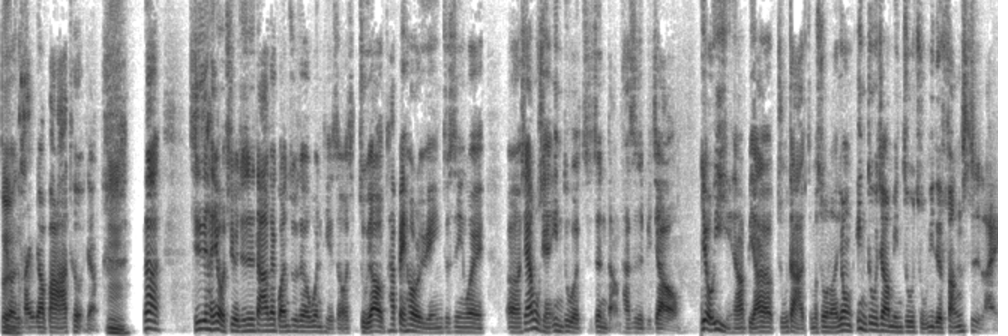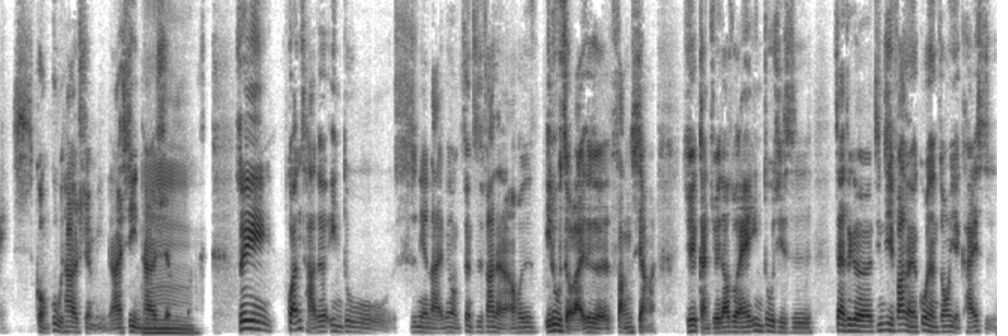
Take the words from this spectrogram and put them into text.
另外一个翻译叫巴拉特这样。嗯，那其实很有趣的，就是大家在关注这个问题的时候，主要它背后的原因就是因为，呃，现在目前印度的执政党它是比较右翼，然后比较主打怎么说呢？用印度教民族主义的方式来巩固他的选民，来吸引他的选民，嗯、所以。观察这个印度十年来那种政治发展啊，或者一路走来这个方向啊，就会感觉到说，哎，印度其实在这个经济发展的过程中，也开始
